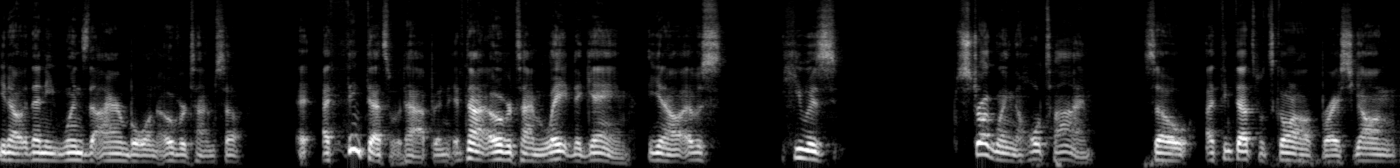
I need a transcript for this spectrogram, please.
you know, then he wins the Iron Bowl in overtime. So I think that's what happened. If not overtime, late in the game, you know, it was he was struggling the whole time. So I think that's what's going on with Bryce Young.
